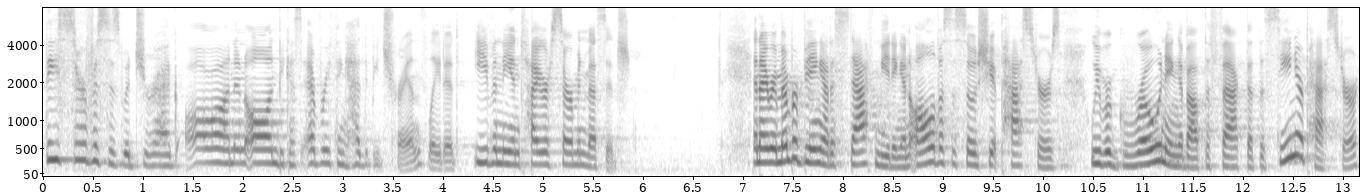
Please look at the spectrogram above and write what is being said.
these services would drag on and on because everything had to be translated, even the entire sermon message. And I remember being at a staff meeting, and all of us associate pastors, we were groaning about the fact that the senior pastor,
